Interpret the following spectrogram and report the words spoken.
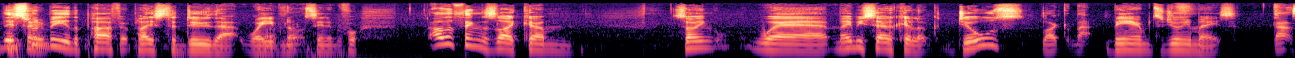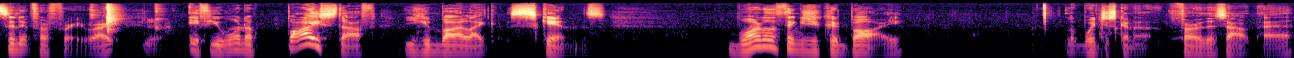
This So- would be the perfect place to do that where you've not seen it before. Other things like um, something where maybe say, okay, look, duels like that, being able to join your mates, that's in it for free, right? Yeah. If you want to buy stuff, you can buy like skins. One of the things you could buy, look, we're just gonna throw this out there.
